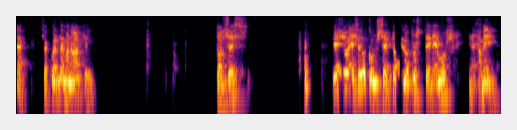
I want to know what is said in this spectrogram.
¿Se acuerda, hermano Ángel? Entonces, eso es el concepto que nosotros tenemos, amén,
